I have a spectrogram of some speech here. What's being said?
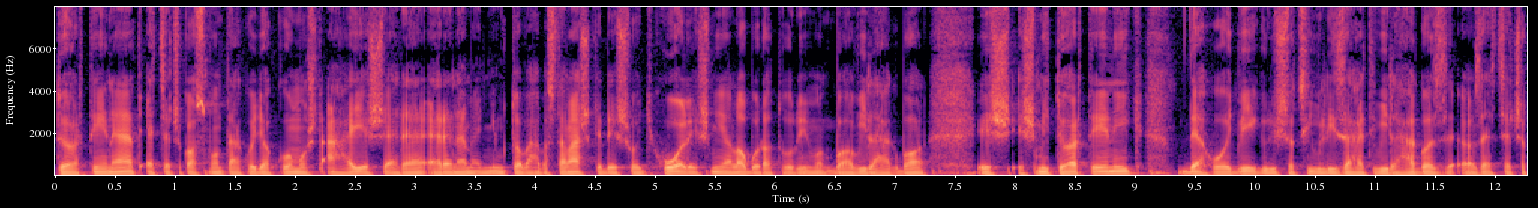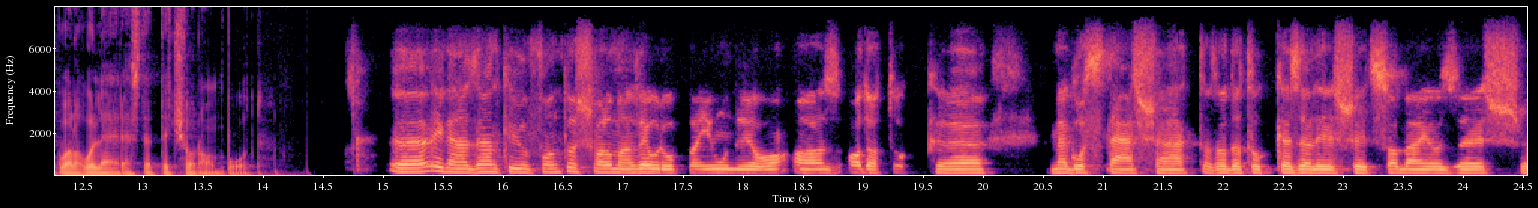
történet, egyszer csak azt mondták, hogy akkor most állj, és erre, erre nem menjünk tovább. Aztán más kérdés, hogy hol és milyen laboratóriumokban a világban, és, és mi történik, de hogy végül is a civilizált világ az, az egyszer csak valahol leeresztett egy sorompót. Igen, ez rendkívül fontos. Valóban az Európai Unió az adatok megosztását, az adatok kezelését szabályozza, és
